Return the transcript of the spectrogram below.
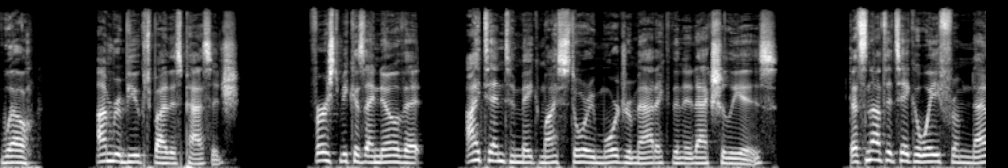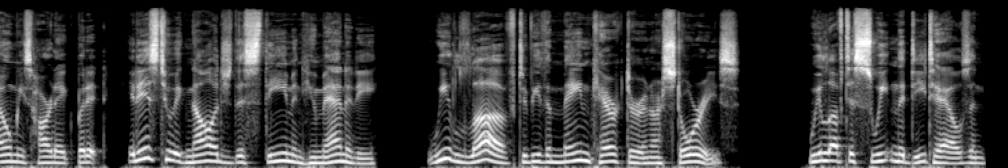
Well, I'm rebuked by this passage. First, because I know that I tend to make my story more dramatic than it actually is. That's not to take away from Naomi's heartache, but it, it is to acknowledge this theme in humanity. We love to be the main character in our stories. We love to sweeten the details and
